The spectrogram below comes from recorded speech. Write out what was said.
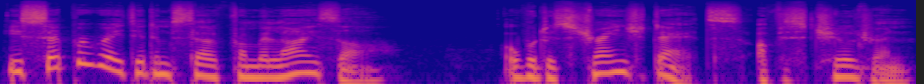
He separated himself from Eliza over the strange deaths of his children.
